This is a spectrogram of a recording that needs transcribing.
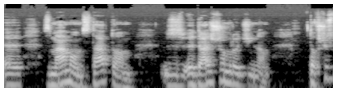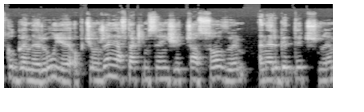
e, z mamą, z tatą, z dalszą rodziną. To wszystko generuje obciążenia w takim sensie czasowym, energetycznym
